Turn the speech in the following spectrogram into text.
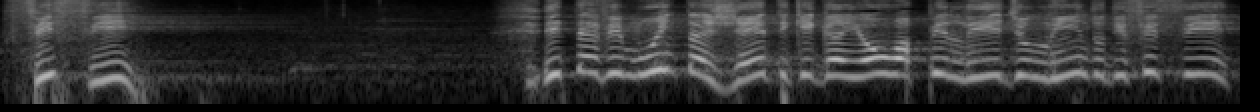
Fifi. E teve muita gente que ganhou o apelido lindo de Fifi.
